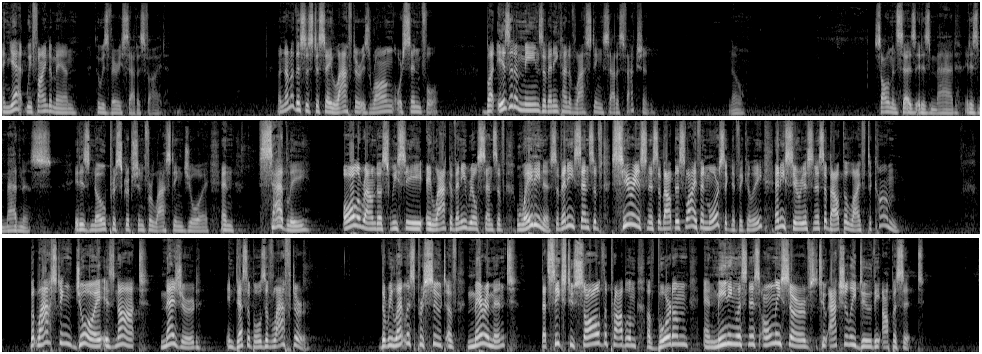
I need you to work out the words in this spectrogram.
And yet, we find a man who is very satisfied. Now, none of this is to say laughter is wrong or sinful, but is it a means of any kind of lasting satisfaction? No. Solomon says it is mad, it is madness. It is no prescription for lasting joy. And sadly, all around us, we see a lack of any real sense of weightiness, of any sense of seriousness about this life, and more significantly, any seriousness about the life to come. But lasting joy is not measured in decibels of laughter. The relentless pursuit of merriment that seeks to solve the problem of boredom and meaninglessness only serves to actually do the opposite.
